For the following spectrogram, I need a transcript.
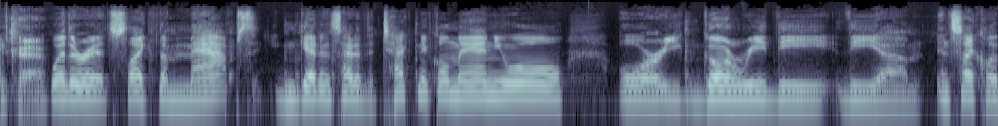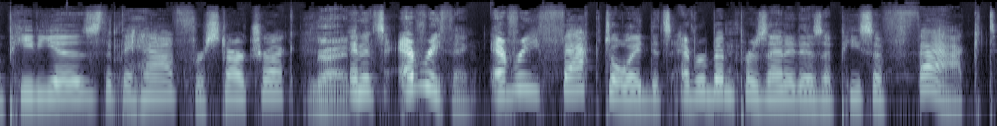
Okay. Whether it's like the maps you can get inside of the technical manual, or you can go and read the the um, encyclopedias that they have for Star Trek. Right. And it's everything. Every factoid that's ever been presented as a piece of fact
